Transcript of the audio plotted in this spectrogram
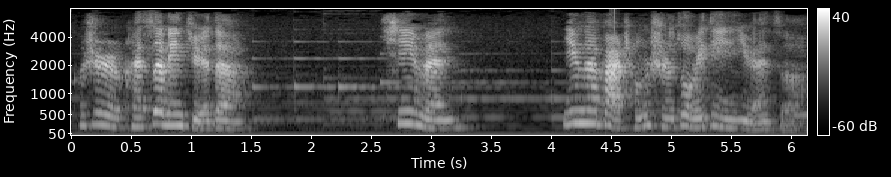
可是凯瑟琳觉得，新闻应该把诚实作为第一原则。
